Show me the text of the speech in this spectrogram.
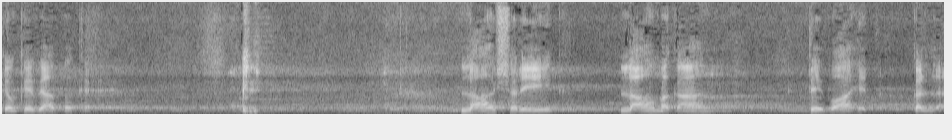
ਕਿਉਂਕਿ ਵਿਆਪਕ ਹੈ। ਲਾ ਸ਼ਰੀਕ, ਲਾ ਮਕਾਨ ਤੇ ਵਾਹਿਦ ਕੱਲਾ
